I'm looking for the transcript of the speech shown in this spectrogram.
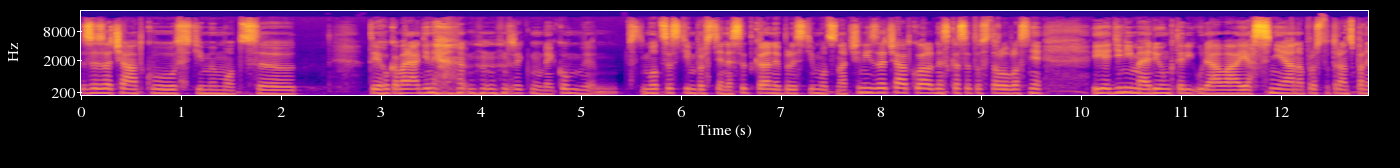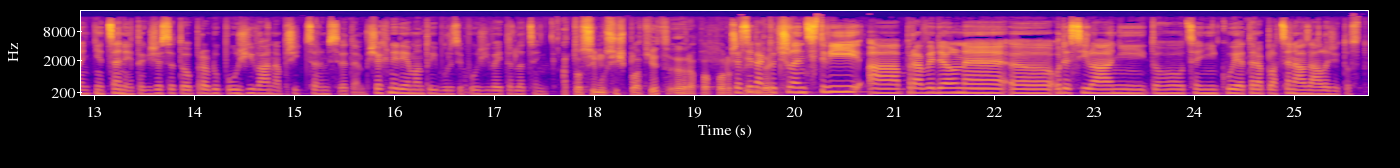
Ze začátku s tím moc eh, ty jeho kamarádi, ne, řeknu, nekom, moc se s tím prostě nesetkali, nebyli s tím moc nadšený z začátku, ale dneska se to stalo vlastně jediný médium, který udává jasně a naprosto transparentně ceny, takže se to opravdu používá napříč celým světem. Všechny diamantové burzy používají tenhle ceník. A to si musíš platit, eh, Rapaport Přesně index? tak, to členství a pravidelné uh, odesílání toho ceníku je teda placená záležitost.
